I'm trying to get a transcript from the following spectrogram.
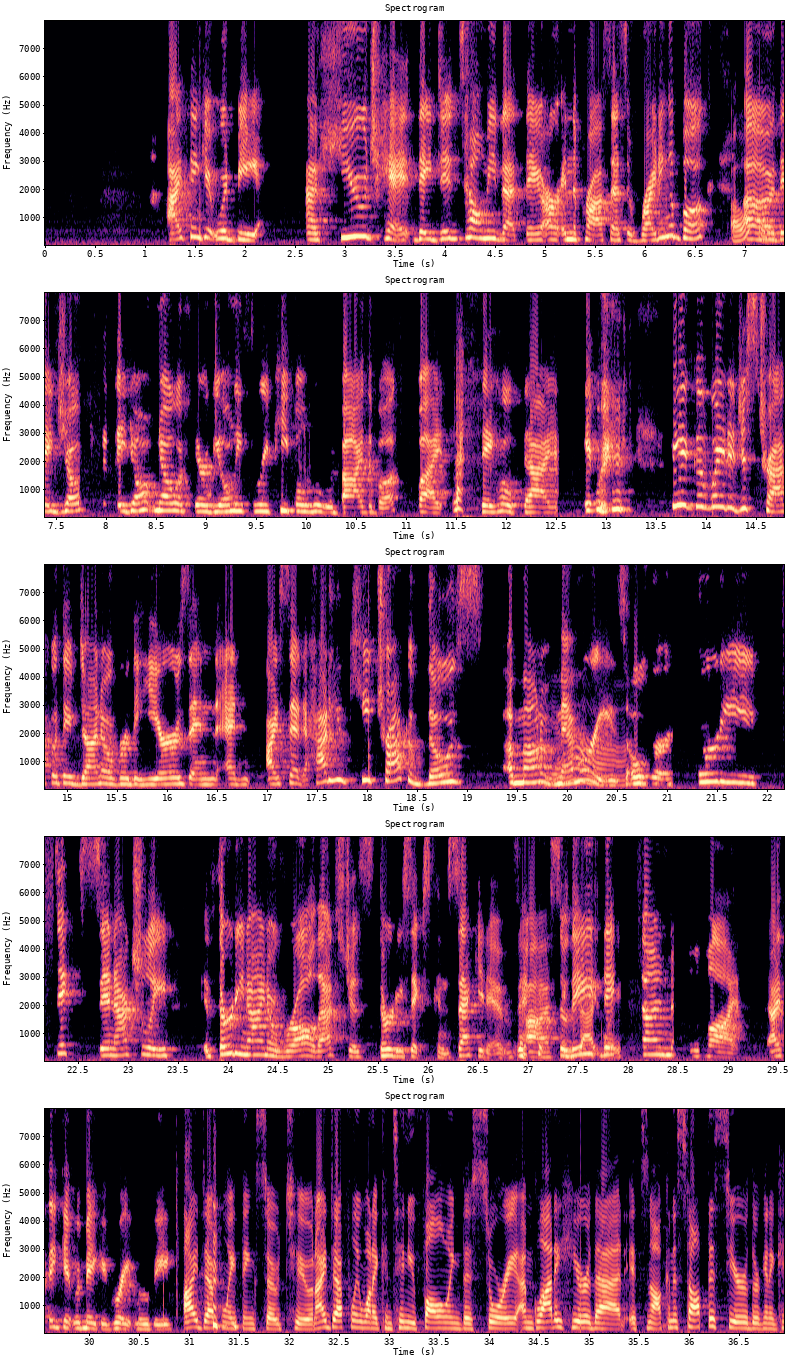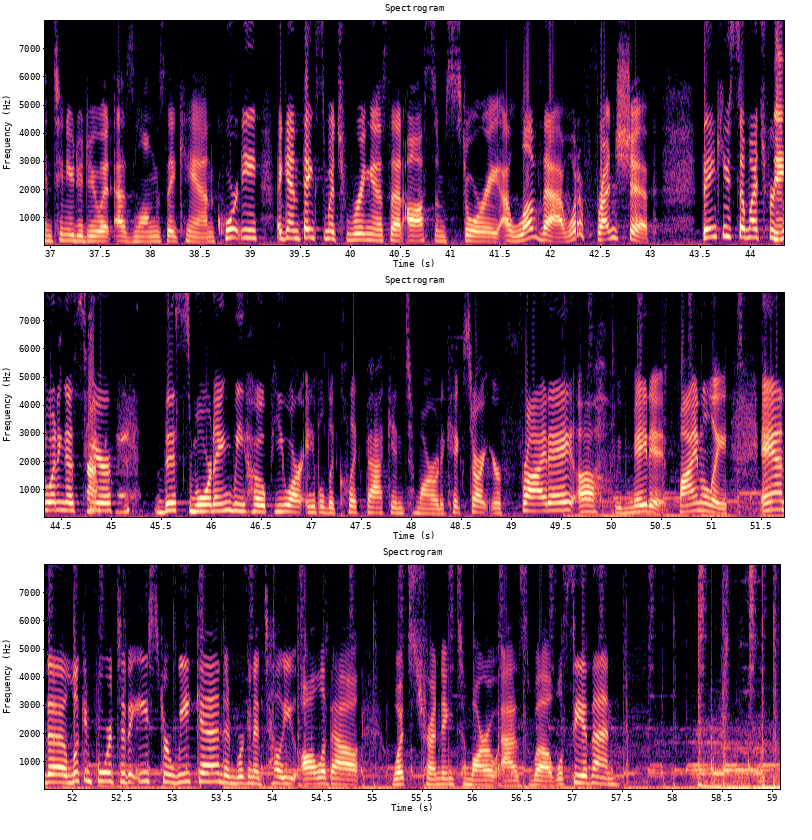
I think it would be a huge hit. They did tell me that they are in the process of writing a book. Oh. Uh, they joke that they don't know if they're the only three people who would buy the book, but they hope that it would be a good way to just track what they've done over the years. And and I said, how do you keep track of those amount of yeah. memories over 36 and actually 39 overall? That's just 36 consecutive. Uh, so exactly. they they've done a lot. I think it would make a great movie. I definitely think so too. And I definitely want to continue following this story. I'm glad to hear that it's not going to stop this year. They're going to continue to do it as long as they can. Courtney, again, thanks so much for bringing us that awesome story. I love that. What a friendship. Thank you so much for joining us here this morning. We hope you are able to click back in tomorrow to kickstart your Friday. Oh, we made it finally. And uh, looking forward to the Easter weekend. And we're going to tell you all about what's trending tomorrow as well. We'll see you then.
